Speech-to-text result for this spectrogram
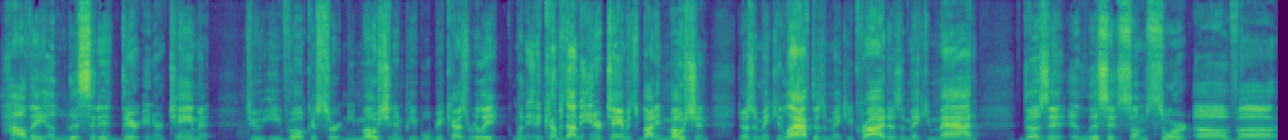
how they elicited their entertainment to evoke a certain emotion in people. Because really when it comes down to entertainment it's about emotion. Does it make you laugh? Does it make you cry? Does it make you mad? Does it elicit some sort of uh,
